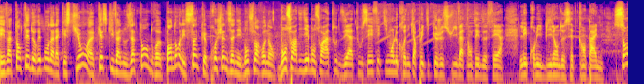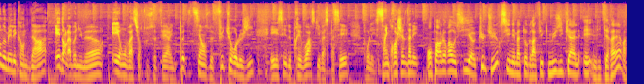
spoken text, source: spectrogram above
et va tenter de répondre à la question euh, qu'est-ce qui va nous attendre pendant les cinq prochaines années? Bonsoir Ronan. Bonsoir Didier, bonsoir à toutes et à tous. Et effectivement, le chroniqueur politique que je suis va tenter de faire les premiers bilans de cette campagne sans nommer les candidats et dans la bonne humeur. Et on va surtout se faire une petite séance de futurologie et essayer de prévoir ce qui va se passer pour les cinq prochaines années. On parlera aussi euh, culture cinématographique, musicale et littéraire.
